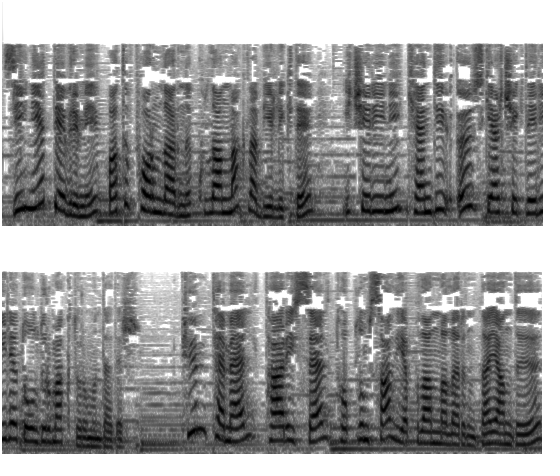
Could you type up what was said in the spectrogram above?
Zihniyet devrimi batı formlarını kullanmakla birlikte içeriğini kendi öz gerçekleriyle doldurmak durumundadır. Tüm temel, tarihsel, toplumsal yapılanmaların dayandığı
